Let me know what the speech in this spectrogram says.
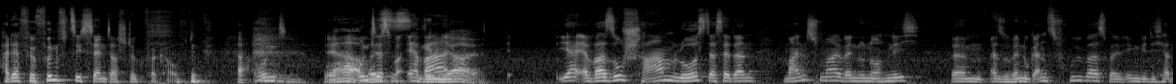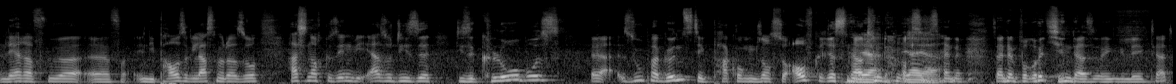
Hat er für 50 Cent das Stück verkauft. Und Ja, Und aber das war- er war- genial. Ja, er war so schamlos, dass er dann manchmal, wenn du noch nicht, ähm, also wenn du ganz früh warst, weil irgendwie dich hat ein Lehrer früher äh, in die Pause gelassen oder so, hast du noch gesehen, wie er so diese, diese Globus äh, super günstig Packungen noch so aufgerissen hat Ja, und dann noch ja, so ja. Seine, seine Brötchen da so hingelegt hat,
